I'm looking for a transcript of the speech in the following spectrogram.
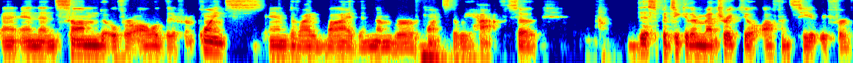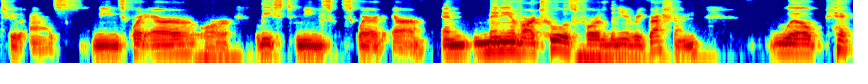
and then summed over all of the different points and divided by the number of points that we have. So this particular metric, you'll often see it referred to as mean squared error or least mean squared error. And many of our tools for linear regression will pick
